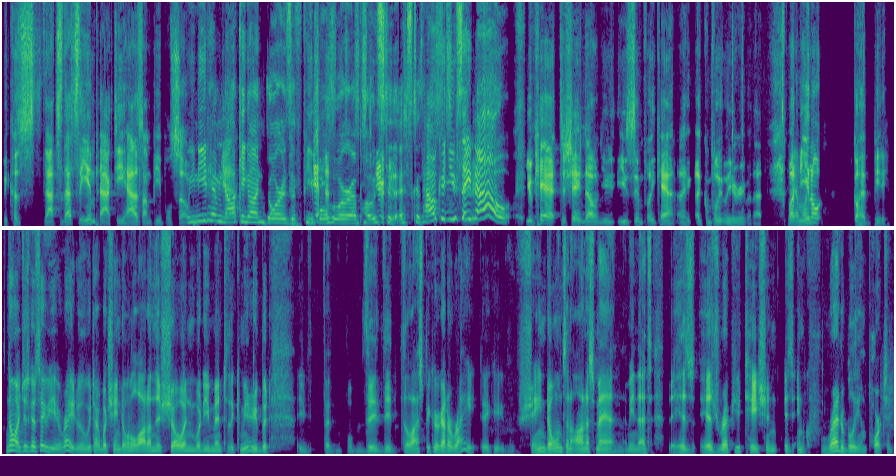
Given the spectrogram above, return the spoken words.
because that's that's the impact he has on people. So We need him yeah. knocking on doors of people Yes, who are opposed to this. Because how can you say serious. no? you can't to Shane Doan. You you simply can't. I, I completely agree with that. But and you know, go ahead, Petey. No, I just gotta say you're right. We talk about Shane Doan a lot on this show and what he meant to the community, but uh, but the the, the last speaker got it right. Shane Doan's an honest man. I mean, that's his his reputation is incredibly important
